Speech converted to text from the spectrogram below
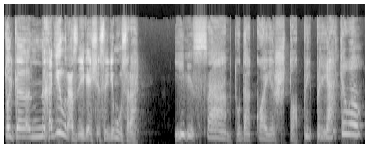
только находил разные вещи среди мусора? Или сам туда кое-что припрятывал?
